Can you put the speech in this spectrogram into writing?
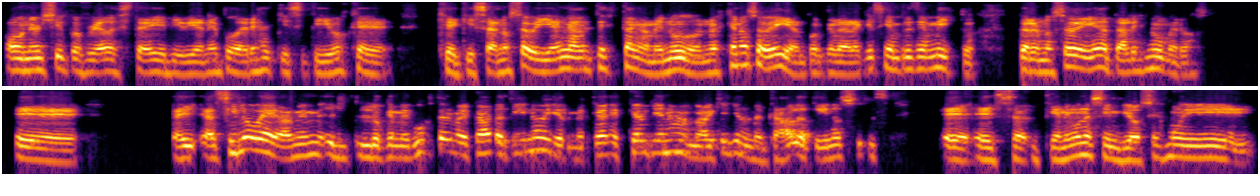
ownership of real estate y viene poderes adquisitivos que, que quizá no se veían antes tan a menudo. No es que no se veían, porque la verdad que siempre se han visto, pero no se veían a tales números. Eh, así lo veo. A mí lo que me gusta del mercado latino y el mercado es que el general market y el mercado latino eh, tienen una simbiosis muy,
